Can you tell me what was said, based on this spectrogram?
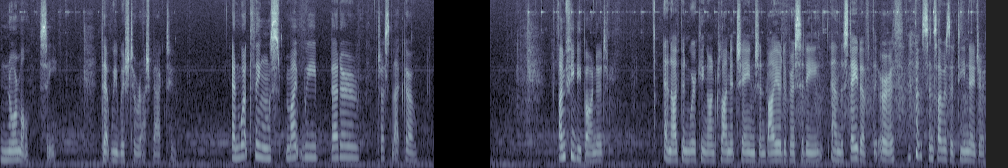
normalcy that we wish to rush back to? And what things might we better just let go? I'm Phoebe Barnard, and I've been working on climate change and biodiversity and the state of the Earth since I was a teenager.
